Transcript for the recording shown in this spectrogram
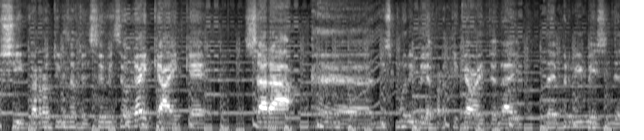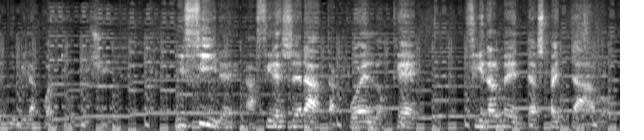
sì, verrà utilizzato il servizio Gaikai che sarà eh, disponibile praticamente dai, dai primi mesi del 2014. Infine, a fine serata, quello che finalmente aspettavo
